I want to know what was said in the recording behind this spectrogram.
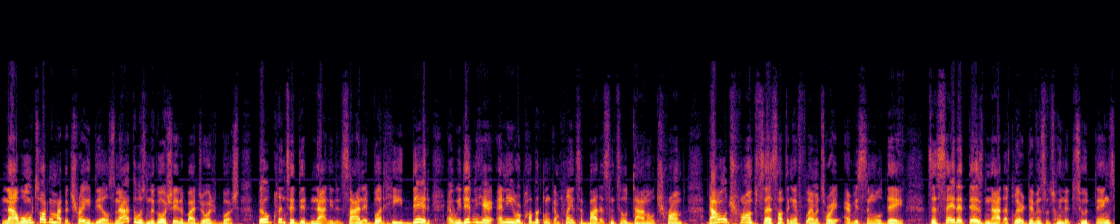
Now, when we're talking about the trade deals, not that was negotiated by George Bush. Bill Clinton did not need to sign it, but he did, and we didn't hear any Republican complaints about it until Donald Trump. Donald Trump says something inflammatory every single day. To say that there's not a clear difference between the two things,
